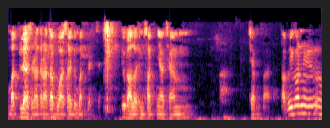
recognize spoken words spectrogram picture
14 rata-rata puasa itu 14 jam. Itu kalau imsaknya jam jam 4. Tapi kan eh,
